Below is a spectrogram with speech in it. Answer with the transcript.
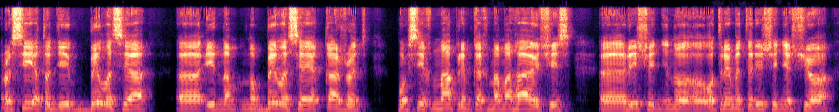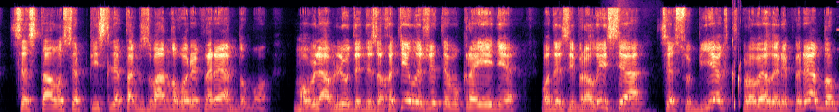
Росія тоді билася е, і ну, билася, як кажуть, по всіх напрямках, намагаючись е, рішення, ну, отримати рішення, що це сталося після так званого референдуму. Мовляв, люди не захотіли жити в Україні, вони зібралися, це суб'єкт, провели референдум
